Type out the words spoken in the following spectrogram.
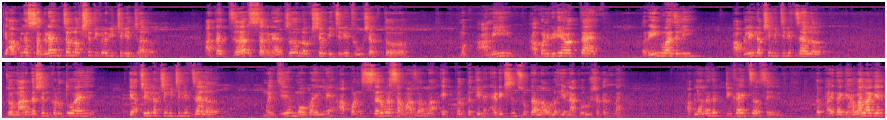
की आपल्या सगळ्यांचं लक्ष तिकडे विचलित झालं. आता जर सगळ्यांचं लक्ष विचलित होऊ शकतं मग आम्ही आपण व्हिडिओ बघताय रिंग वाजली आपलंही लक्ष विचलित झालं. जो मार्गदर्शन करतो आहे त्याचंही लक्ष विचलित झालं. म्हणजे मोबाईलने आपण सर्व समाजाला एक पद्धतीने ॲडिक्शन सुद्धा लावलं हे नाकारू शकत नाही. आपल्याला जर टिकायचं असेल तर फायदा घ्यावा लागेल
